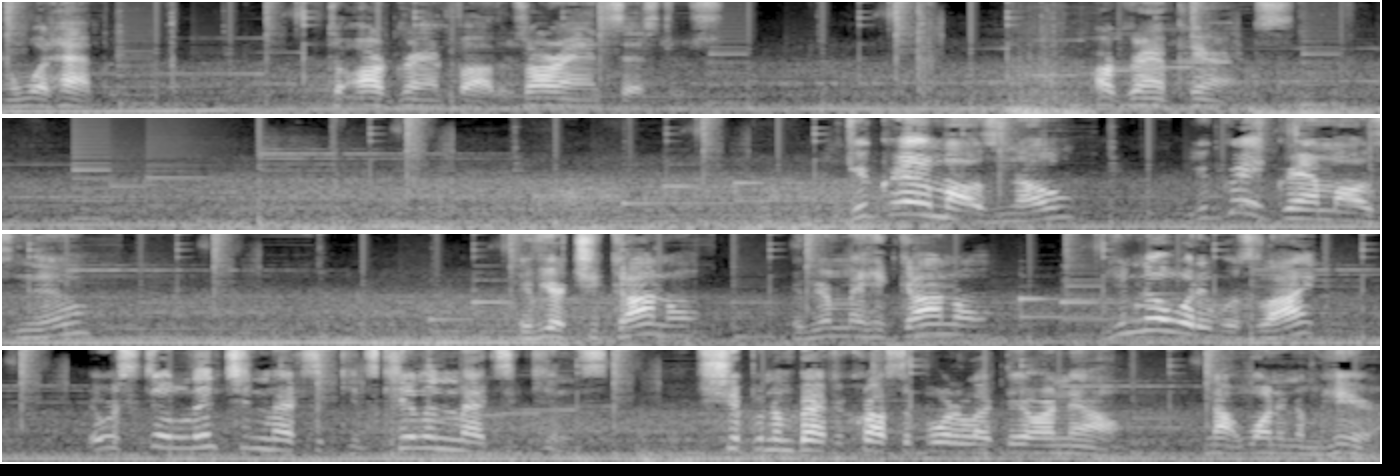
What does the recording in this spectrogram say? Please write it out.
and what happened to our grandfathers, our ancestors, our grandparents. Your grandmas know. Your great grandmas knew. If you're Chicano, if you're Mexicano, you know what it was like. They were still lynching Mexicans, killing Mexicans, shipping them back across the border like they are now not wanting them here.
